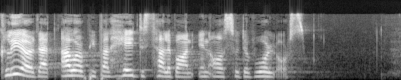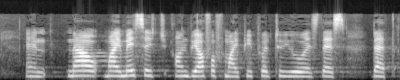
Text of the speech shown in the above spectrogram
clear that our people hate the Taliban and also the warlords. And now my message on behalf of my people to you is this, that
